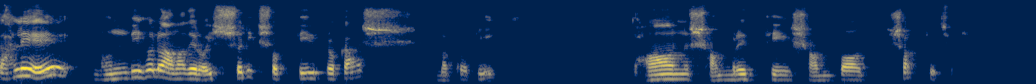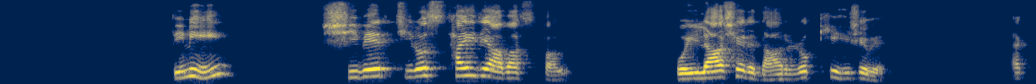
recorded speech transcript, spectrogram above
তাহলে নন্দী হলো আমাদের ঐশ্বরিক শক্তির প্রকাশ বা প্রতীক। ধন, সমৃদ্ধি, সম্পদ, সবকিছু। তিনি শিবের চিরস্থায়ী যে আবাসস্থল, কৈলাসের দ্বাররক্ষী হিসেবে এক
